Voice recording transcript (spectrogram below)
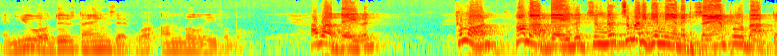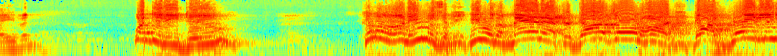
and you will do things that were unbelievable. How about David? Come on. How about David? Somebody give me an example about David. What did he do? Come on, he was, he was a man after God's own heart. God greatly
